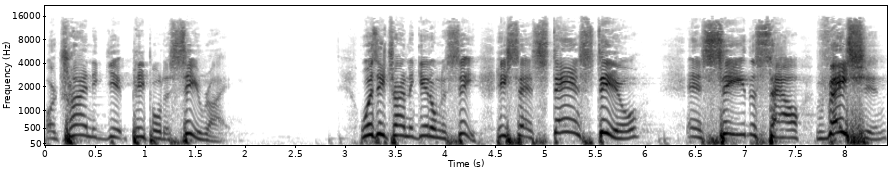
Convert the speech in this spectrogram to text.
or trying to get people to see right. What's he trying to get them to see? He says, stand still and see the salvation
